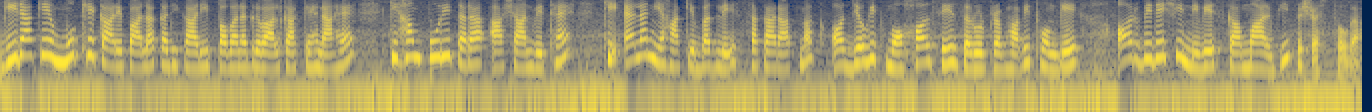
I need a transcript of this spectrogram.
गीडा के मुख्य कार्यपालक अधिकारी पवन अग्रवाल का कहना है कि हम पूरी तरह आशान्वित हैं कि एलन यहाँ के बदले सकारात्मक, औद्योगिक माहौल से ज़रूर प्रभावित होंगे और विदेशी निवेश का मार्ग भी प्रशस्त होगा।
